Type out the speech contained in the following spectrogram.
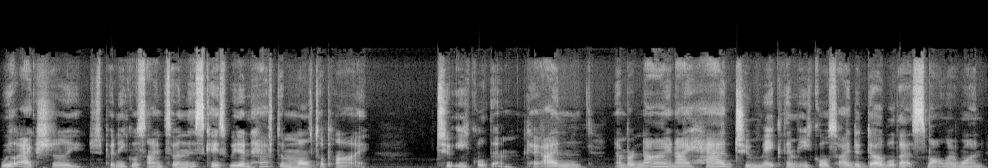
we'll actually just put an equal sign. So in this case, we didn't have to multiply to equal them. Okay, I number nine, I had to make them equal, so I had to double that smaller one,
